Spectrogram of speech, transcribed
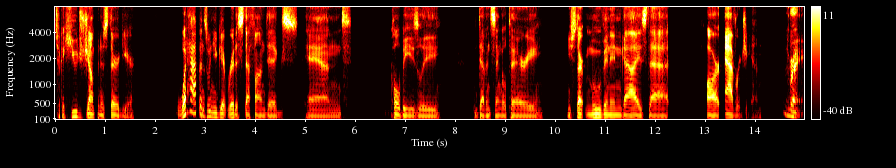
took a huge jump in his third year. What happens when you get rid of Stefon Diggs and Cole Beasley, Devin Singletary? You start moving in guys that are average again. Right.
